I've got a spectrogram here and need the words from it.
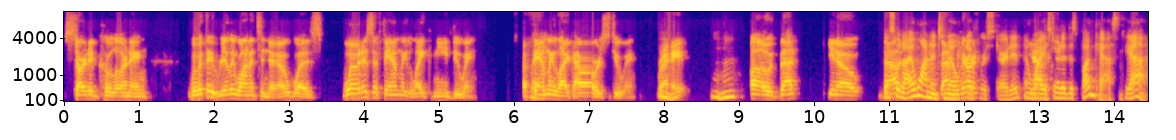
started co-learning what they really wanted to know was what is a family like me doing a right. family like ours doing mm-hmm. right mm-hmm. oh that you know that, that's what i wanted to know parent, when i first started and yeah. why i started this podcast yeah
